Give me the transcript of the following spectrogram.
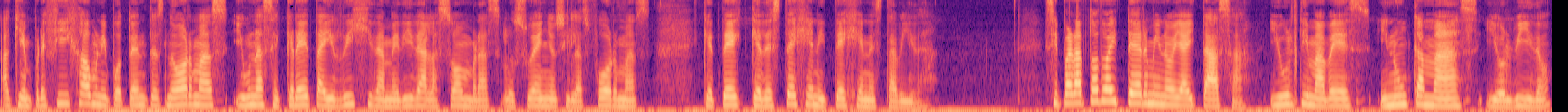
a quien prefija omnipotentes normas y una secreta y rígida medida a las sombras, los sueños y las formas que, te, que destejen y tejen esta vida. Si para todo hay término y hay tasa, y última vez, y nunca más, y olvido,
